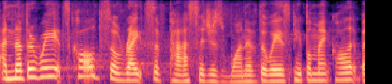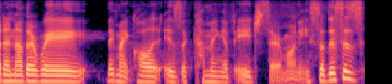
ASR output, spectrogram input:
Another way it's called, so rites of passage is one of the ways people might call it, but another way they might call it is a coming of age ceremony. So this is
